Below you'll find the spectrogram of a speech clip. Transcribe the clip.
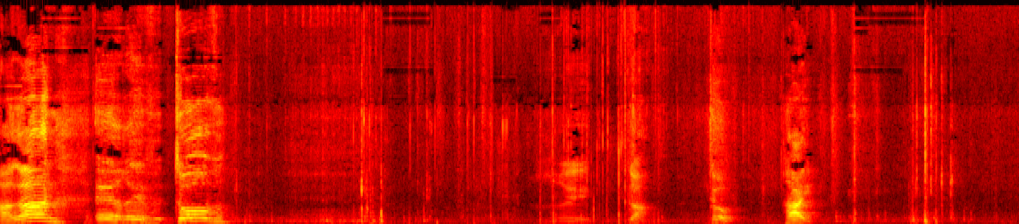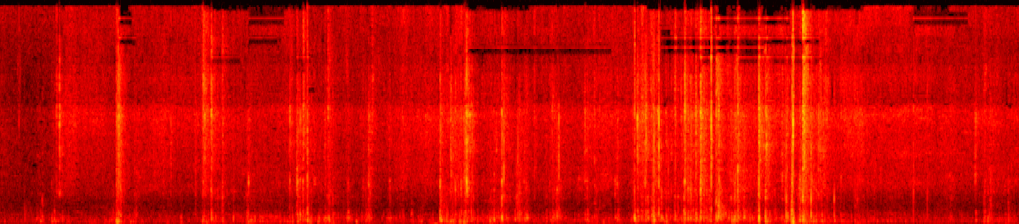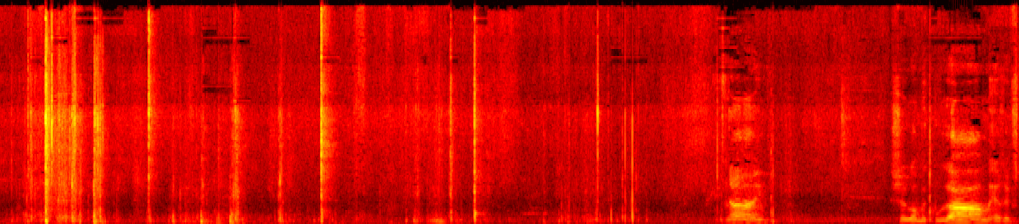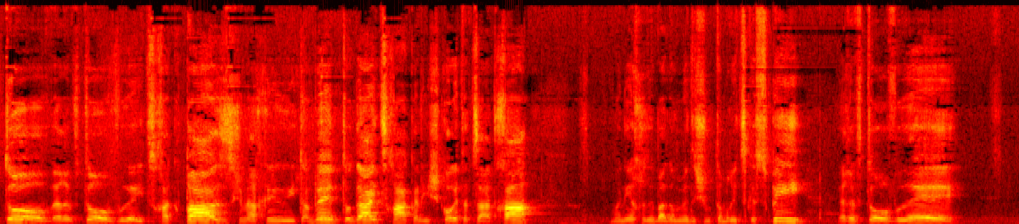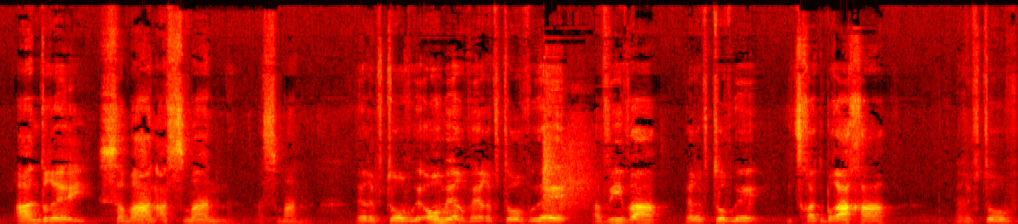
אהלן, ערב טוב. רגע. טוב, היי. היי. שלום לכולם, ערב טוב, ערב טוב ליצחק פז שמאחל להתאבד, תודה יצחק, אני אשקול את הצעתך, מניח שזה בא גם עם איזשהו תמריץ כספי, ערב טוב לאנדרי סמן, אסמן, אסמן, ערב טוב לעומר וערב טוב לאביבה, ערב טוב ליצחק ברכה, ערב טוב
